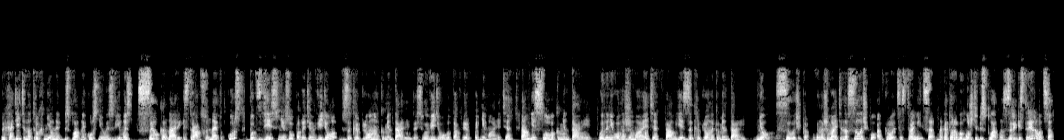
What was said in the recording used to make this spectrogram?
приходите на трехдневный бесплатный курс «Неуязвимость». Ссылка на регистрацию на этот курс вот здесь внизу под этим видео в закрепленном комментарии. То есть вы видео вот так вверх поднимаете, там есть слово «комментарии». Вы на него нажимаете, там есть закрепленный комментарий. В нем ссылочка вы нажимаете на ссылочку, откроется страница, на которой вы можете бесплатно зарегистрироваться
